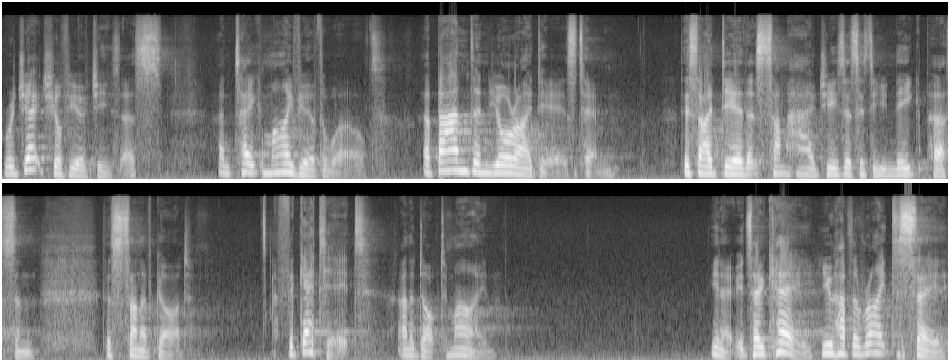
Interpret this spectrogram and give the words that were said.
Reject your view of Jesus and take my view of the world. Abandon your ideas, Tim. This idea that somehow Jesus is a unique person, the Son of God. Forget it and adopt mine. You know, it's okay. You have the right to say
